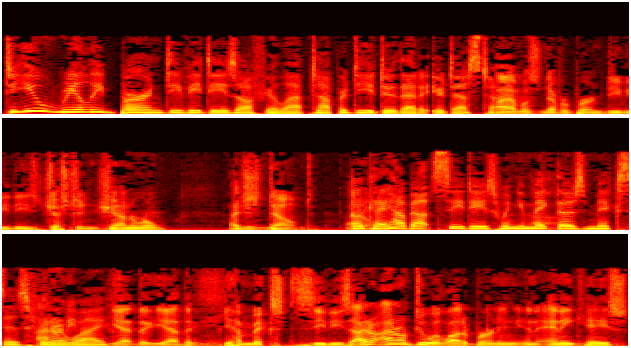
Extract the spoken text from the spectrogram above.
do you really burn DVDs off your laptop, or do you do that at your desktop? I almost never burn DVDs just in general. I just don't. Uh, okay, how about CDs? When you make those mixes for your even- wife, Yeah, the yeah the yeah mixed CDs. I don't I don't do a lot of burning in any case.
